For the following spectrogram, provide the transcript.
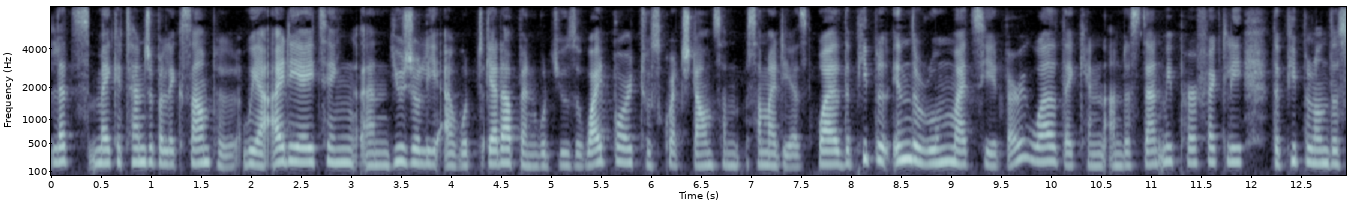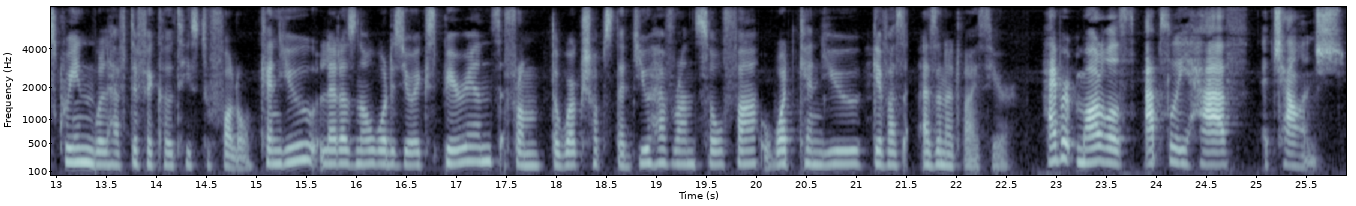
Let's make a tangible example. We are ideating, and usually I would get up and would use a whiteboard to scratch down some, some ideas. While the people in the room might see it very well, they can understand me perfectly. The people on the screen will have difficulties to follow. Can you let us know what is your experience from the workshops that you have run so far? What can you give us as an advice here? Hybrid models absolutely have a challenge.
